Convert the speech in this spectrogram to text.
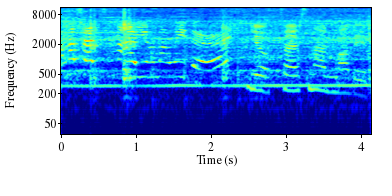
Ama saçını ayırmalıydık. Yox, sayəsini arımalıyıq.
